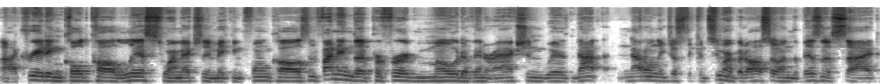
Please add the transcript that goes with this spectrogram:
uh, creating cold call lists where I'm actually making phone calls and finding the preferred mode of interaction with not, not only just the consumer, but also on the business side.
